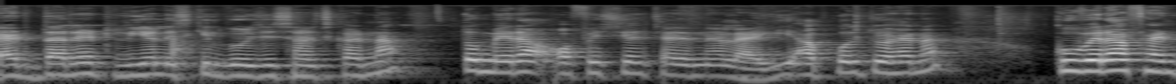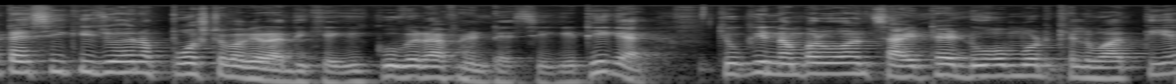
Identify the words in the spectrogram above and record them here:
at the rate real skill Guruji search करना तो मेरा ऑफिशियल चैनल आएगी। आपको जो है ना कुवेरा फैंटेसी की जो है ना पोस्ट वगैरह दिखेगी कुवेरा फैंटेसी की, ठीक है? क्योंकि नंबर वन साइट है डुओ मोड खिलवाती है।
